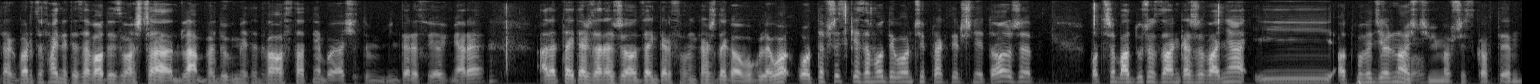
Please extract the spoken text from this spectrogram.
Tak, bardzo fajne te zawody, zwłaszcza dla, według mnie te dwa ostatnie, bo ja się tym interesuję w miarę, ale tutaj też zależy od zainteresowań każdego. W ogóle te wszystkie zawody łączy praktycznie to, że potrzeba dużo zaangażowania i odpowiedzialności mimo wszystko w tym.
